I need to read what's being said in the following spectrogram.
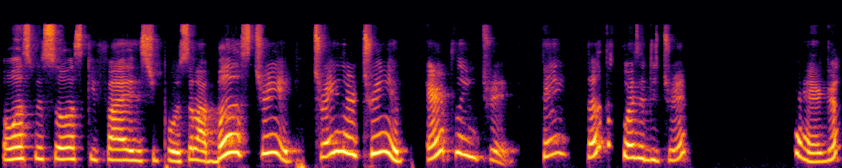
ou as pessoas que faz, tipo, sei lá, bus trip, trailer trip, airplane trip. Tem tanta coisa de trip. Pega,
